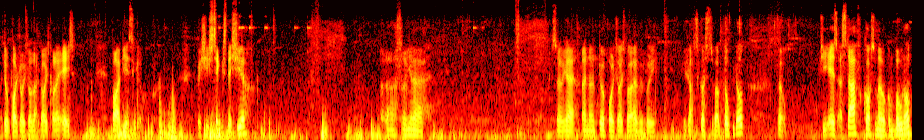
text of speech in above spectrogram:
I do apologise for that, guys, but it is five years ago. Because she's six this year. Uh, so, yeah. So, yeah, and I do apologise for everybody who's asked questions about Dopey Dog. So, she is a staff cross American Bulldog.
